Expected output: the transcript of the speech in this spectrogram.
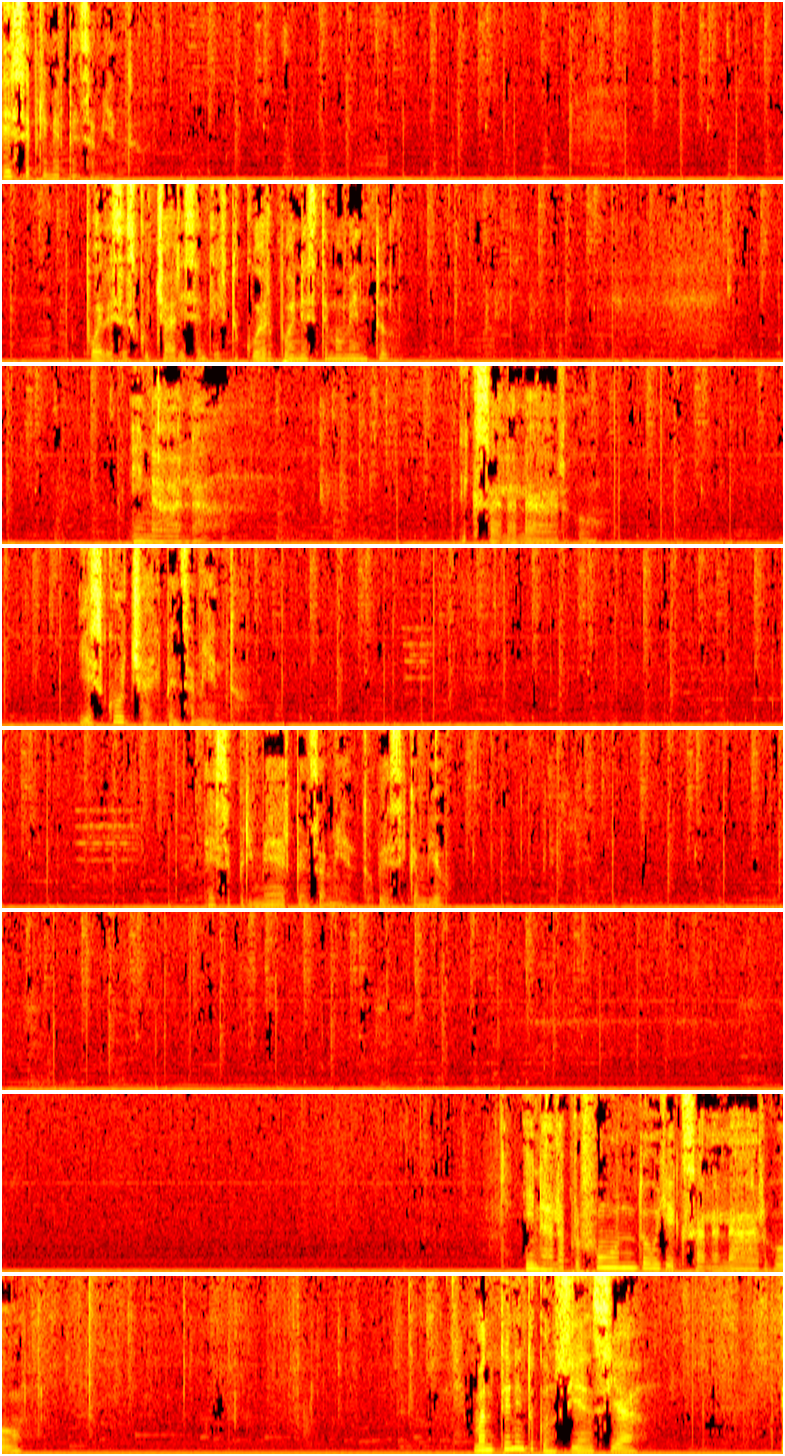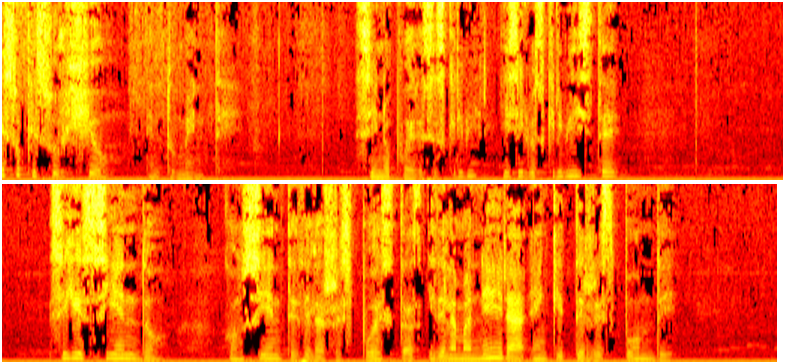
ese primer pensamiento. ¿Puedes escuchar y sentir tu cuerpo en este momento? Inhala. Exhala largo. Y escucha el pensamiento. Ese primer pensamiento, ¿ves si cambió? Inhala profundo y exhala largo. Mantén en tu conciencia eso que surgió en tu mente. Si no puedes escribir y si lo escribiste, sigue siendo consciente de las respuestas y de la manera en que te responde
